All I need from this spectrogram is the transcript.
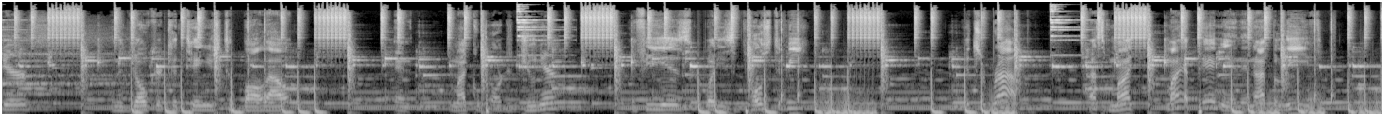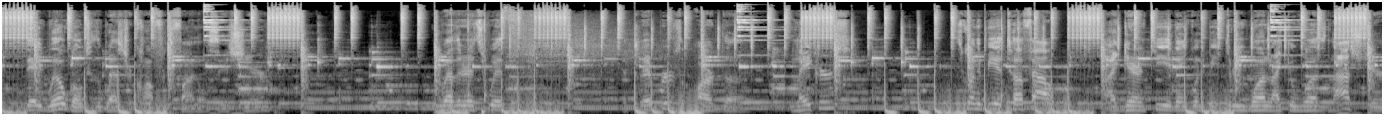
year. And the Joker continues to ball out. And Michael Porter Jr., if he is what he's supposed to be, it's a wrap. That's my my opinion, and I believe they will go to the Western Conference Finals this year. Whether it's with the Clippers or the Lakers, it's going to be a tough out. I guarantee it ain't going to be 3 1 like it was last year.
